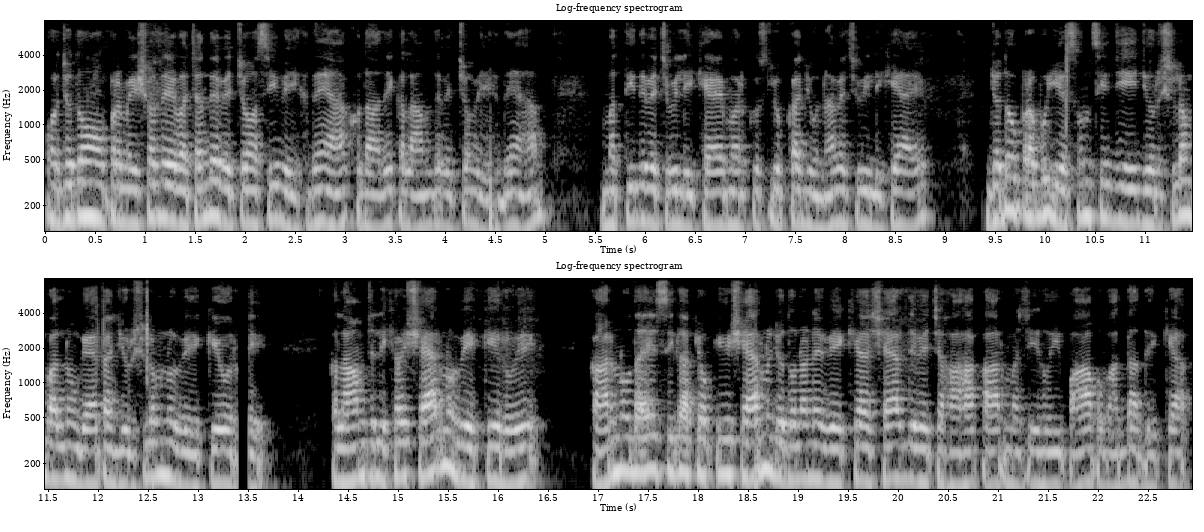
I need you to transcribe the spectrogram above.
ਔਰ ਜਦੋਂ ਪਰਮੇਸ਼ਵਰ ਦੇ ਵਚਨ ਦੇ ਵਿੱਚੋਂ ਅਸੀਂ ਵੇਖਦੇ ਹਾਂ, ਖੁਦਾ ਦੇ ਕਲਾਮ ਦੇ ਵਿੱਚੋਂ ਵੇਖਦੇ ਹਾਂ, ਮੱਤੀ ਦੇ ਵਿੱਚ ਵੀ ਲਿਖਿਆ ਹੈ, ਮਰਕੁਸ ਲੂਕਾ ਜੂਨਾ ਵਿੱਚ ਵੀ ਲਿਖਿਆ ਹੈ, ਜਦੋਂ ਪ੍ਰਭੂ ਯਿਸੂ ਮਸੀਹ ਜੀ ਯਰੂਸ਼ਲਮ ਵੱਲ ਨੂੰ ਗਏ ਤਾਂ ਯਰੂਸ਼ਲਮ ਨੂੰ ਵੇਖ ਕੇ ਉਹ ਰੋਏ। ਕਲਾਮ 'ਚ ਲਿਖਿਆ ਹੋਇਆ, ਸ਼ਹਿਰ ਨੂੰ ਵੇਖ ਕੇ ਰੋਏ। ਕਾਰਨ ਉਹਦਾ ਇਹ ਸੀਗਾ ਕਿਉਂਕਿ ਸ਼ਹਿਰ ਨੂੰ ਜਦੋਂ ਉਹਨਾਂ ਨੇ ਵੇਖਿਆ, ਸ਼ਹਿਰ ਦੇ ਵਿੱਚ ਹਾਹਾਕਾਰ ਮਚੀ ਹੋਈ, ਪਾਪ ਵਾਧਾ ਦੇਖਿਆ,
